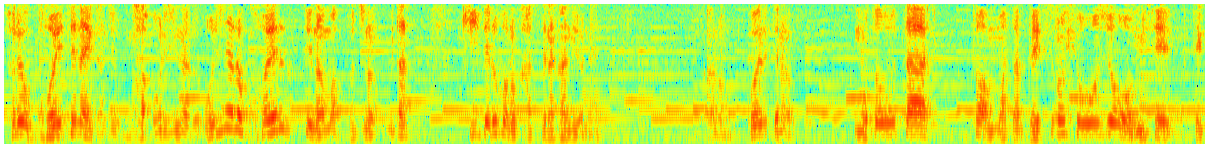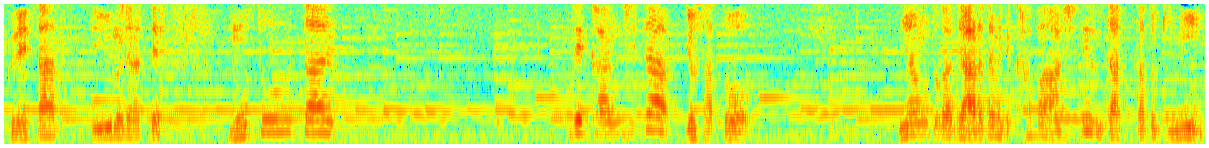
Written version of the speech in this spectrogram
それを超えてない感じをかオリジナル。オリジナルを超えるっていうのはまあこっちの歌聴いてる方の勝手な感じよね。あの超えるっていうのは元歌とはまた別の表情を見せてくれたっていうのじゃなくて元歌で感じた良さと宮本がじゃあ改めてカバーして歌った時に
